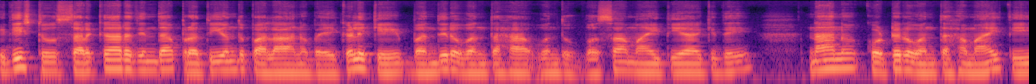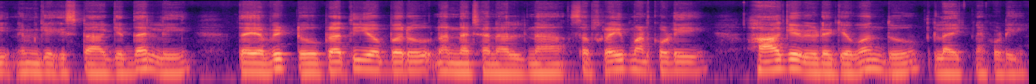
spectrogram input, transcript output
ಇದಿಷ್ಟು ಸರ್ಕಾರದಿಂದ ಪ್ರತಿಯೊಂದು ಫಲಾನುಭವಿಗಳಿಗೆ ಬಂದಿರುವಂತಹ ಒಂದು ಹೊಸ ಮಾಹಿತಿಯಾಗಿದೆ. ನಾನು ಕೊಟ್ಟಿರುವಂತಹ ಮಾಹಿತಿ ನಿಮಗೆ ಇಷ್ಟ ಆಗಿದ್ದಲ್ಲಿ ದಯವಿಟ್ಟು ಪ್ರತಿಯೊಬ್ಬರು ನನ್ನ ಚಾನಲ್ನ ಸಬ್ಸ್ಕ್ರೈಬ್ ಮಾಡಿಕೊಡಿ. ಹಾಗೆ ವಿಡಿಯೋಗೆ ಒಂದು ಲೈಕ್ನ ಕೊಡಿ.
